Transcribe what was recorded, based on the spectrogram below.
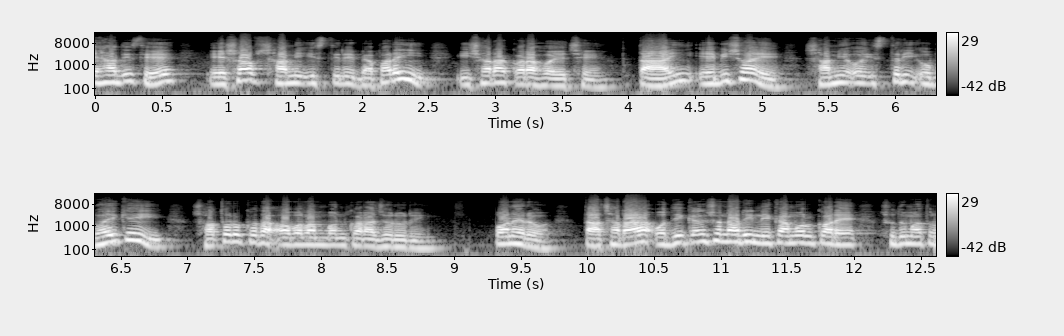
এ হাদিসে এসব স্বামী স্ত্রীর ব্যাপারেই ইশারা করা হয়েছে। তাই এ বিষয়ে স্বামী ও স্ত্রী উভয়কেই সতর্কতা অবলম্বন করা জরুরি। পনেরো, তাছাড়া অধিকাংশ নারী নেকামল করে শুধুমাত্র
